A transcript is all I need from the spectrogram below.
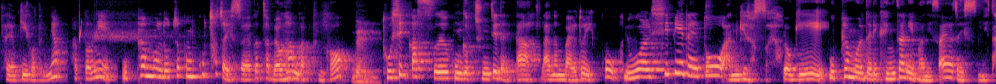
자, 여기거든요. 봤더니 우편물도 조금 꽂혀져 있어요. 그쵸? 명함 같은 거. 네. 도시가스 공급 중지된다라는 말도 있고 6월 10일에도 안 계셨어요. 여기 우편물들이 굉장히 많이 쌓여져 있습니다.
